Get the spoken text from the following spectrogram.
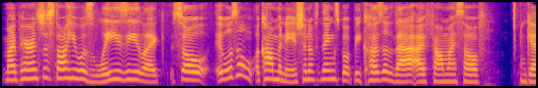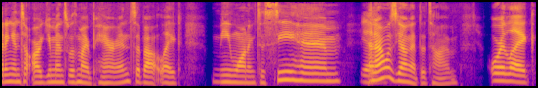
my parents just thought he was lazy. Like, so it was a, a combination of things, but because of that, I found myself getting into arguments with my parents about like me wanting to see him and I was young at the time or like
